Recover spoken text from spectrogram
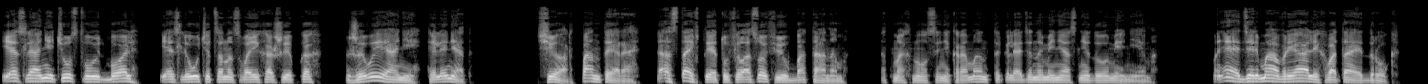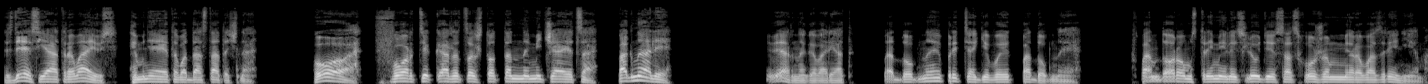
Если они чувствуют боль, если учатся на своих ошибках, живые они или нет? Черт, пантера, оставь ты эту философию ботаном. — отмахнулся некромант, глядя на меня с недоумением. «Мне дерьма в реале хватает, друг. Здесь я отрываюсь, и мне этого достаточно. О, в форте, кажется, что-то намечается. Погнали!» Верно говорят, подобное притягивает подобное. В Пандорум стремились люди со схожим мировоззрением.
